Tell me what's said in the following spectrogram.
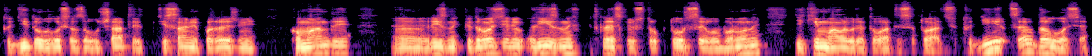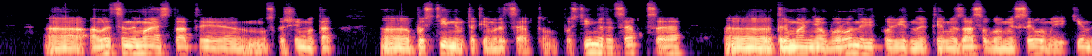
Тоді довелося залучати ті самі пожежні команди е, різних підрозділів, різних підкреслюю структур сил оборони, які мали врятувати ситуацію. Тоді це вдалося, Е, але це не має стати, ну скажімо так, е, постійним таким рецептом. Постійний рецепт це е, тримання оборони відповідно тими засобами силами, які на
